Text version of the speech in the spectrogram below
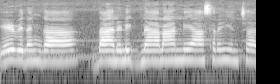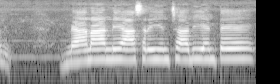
ఏ విధంగా దానిని జ్ఞానాన్ని ఆశ్రయించాలి? జ్ఞానాన్ని ఆశ్రయించాలి అంటే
